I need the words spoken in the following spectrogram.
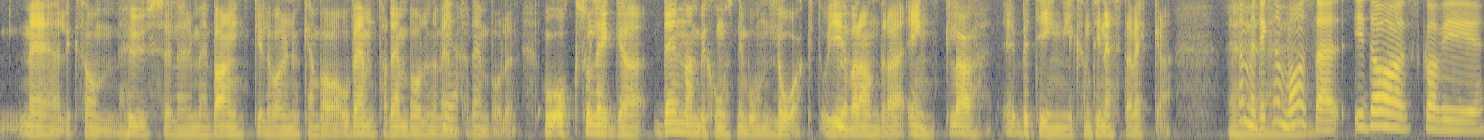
med liksom hus eller med bank eller vad det nu kan vara. Och vem tar den bollen och vem Ja. tar den bollen? Och också lägga den ambitionsnivån lågt och ge Mm. varandra enkla eh, beting liksom till nästa vecka. Ja, men det kan Eh, vara så här, idag ska vi,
